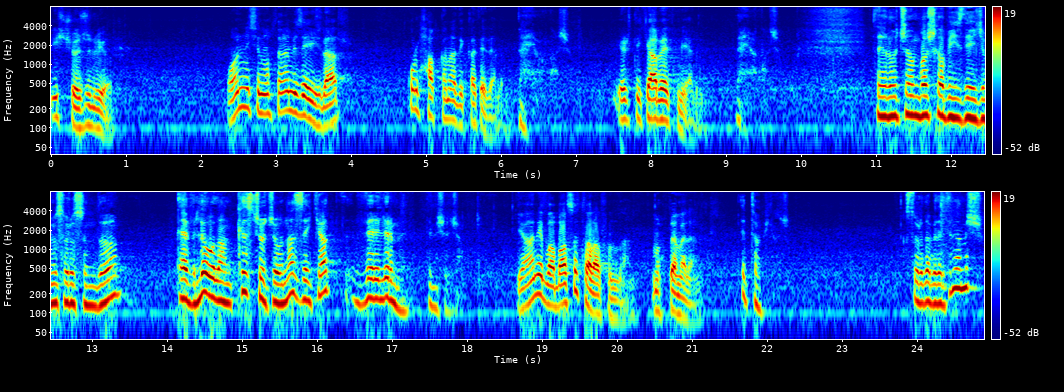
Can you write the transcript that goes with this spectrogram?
iş çözülüyor. Onun için muhterem izleyiciler kul hakkına dikkat edelim. Eyvallah hocam. İrtikab etmeyelim. Değerli hocam başka bir izleyicimin sorusunda evli olan kız çocuğuna zekat verilir mi? Demiş hocam. Yani babası tarafından muhtemelen. E tabii ki hocam. Soruda belirtilmemiş.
